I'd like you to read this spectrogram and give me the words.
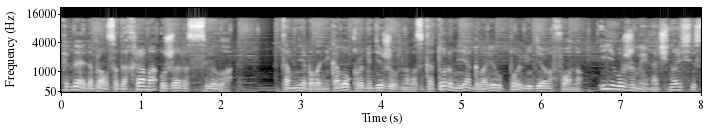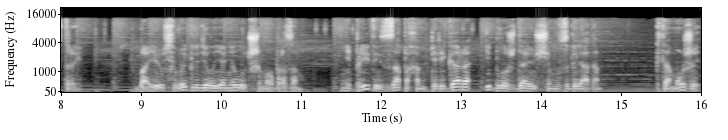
Когда я добрался до храма, уже рассвело – там не было никого, кроме дежурного, с которым я говорил по видеофону, и его жены, ночной сестры. Боюсь, выглядел я не лучшим образом. Непритый с запахом перегара и блуждающим взглядом. К тому же,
